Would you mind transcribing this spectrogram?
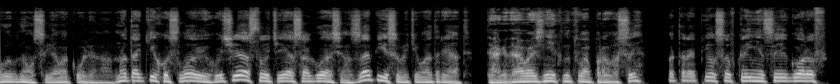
улыбнулся я Вакулину. «На таких условиях участвовать я согласен. Записывайте в отряд». «Тогда возникнут вопросы», — поторопился вклиниться Егоров.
